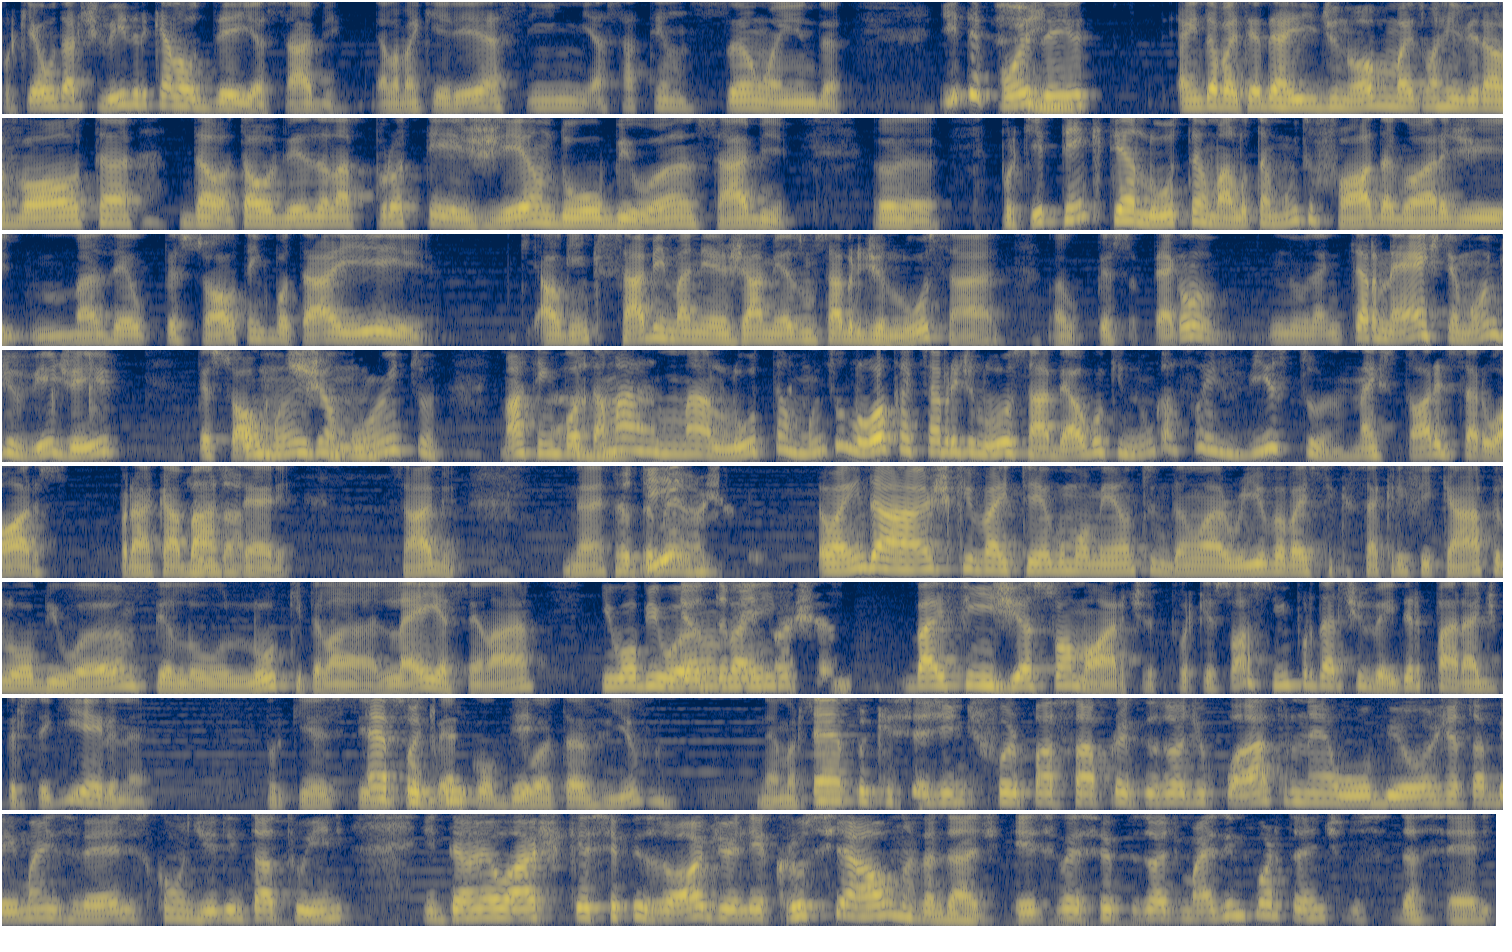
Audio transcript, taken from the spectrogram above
porque é o Darth Vader que ela odeia, sabe? Ela vai querer, assim, essa tensão ainda. E depois aí, ainda vai ter daí de novo mais uma reviravolta, da, talvez ela protegendo o Obi-Wan, sabe? Uh, porque tem que ter a luta, uma luta muito foda agora, de, mas aí o pessoal tem que botar aí alguém que sabe manejar mesmo sabre de luz, sabe? Pega na internet, tem um monte de vídeo aí, o pessoal manja muito, mas tem que botar uhum. uma, uma luta muito louca de sabre de luz, sabe? Algo que nunca foi visto na história de Star Wars para acabar Exato. a série, sabe? Né? Eu também e acho. Eu ainda acho que vai ter algum momento, então a Riva vai se sacrificar pelo Obi-Wan, pelo Luke, pela Leia, sei lá, e o Obi-Wan vai vai fingir a sua morte. Porque só assim pro Darth Vader parar de perseguir ele, né? Porque se ele é, porque... souber que o Obi-Wan tá vivo, né, Marcelo? É, porque se a gente for passar pro episódio 4, né, o Obi-Wan já tá bem mais velho, escondido em Tatooine. Então eu acho que esse episódio, ele é crucial, na verdade. Esse vai ser o episódio mais importante do, da série.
